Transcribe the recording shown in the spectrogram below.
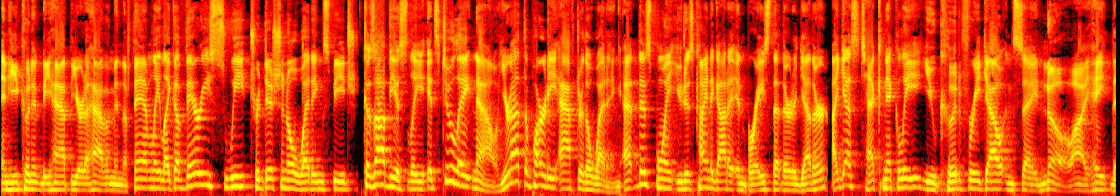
and he couldn't be happier to have him in the family. Like a very sweet traditional wedding speech. Because obviously, it's too late now. You're at the party after the wedding. At this point, you just kind of got to embrace that they're together. I guess technically, you could freak out and say, No, I hate this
